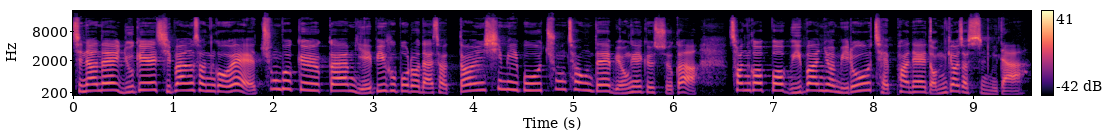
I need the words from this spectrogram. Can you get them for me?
지난해 6일 지방선거에 충북교육감 예비후보로 나섰던 심의보 충청대 명예교수가 선거법 위반 혐의로 재판에 넘겨졌습니다.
